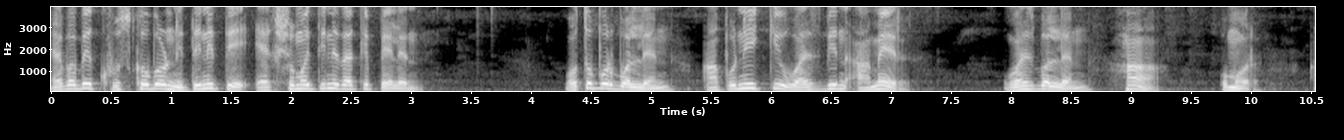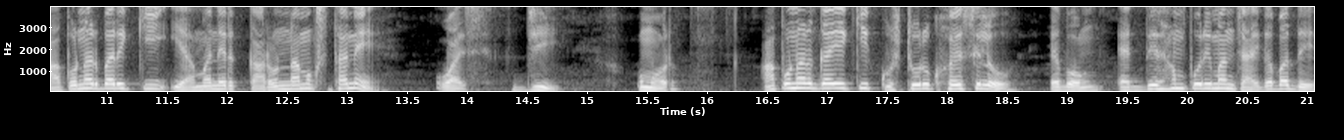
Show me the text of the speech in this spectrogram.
এভাবে খোঁজখবর নিতে নিতে একসময় তিনি তাকে পেলেন। অতপর বললেন, আপনি কি ওয়াইস বিন আমের? ওয়াইস বললেন হ্যাঁ ওমর আপনার বাড়ি কি ইয়ামানের কারণ নামক স্থানে? ওয়াইস, জি। উমর, আপনার গায়ে কি কুষ্ঠরোগ হয়েছিল এবং এক দিরহাম পরিমাণ জায়গা বাদে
